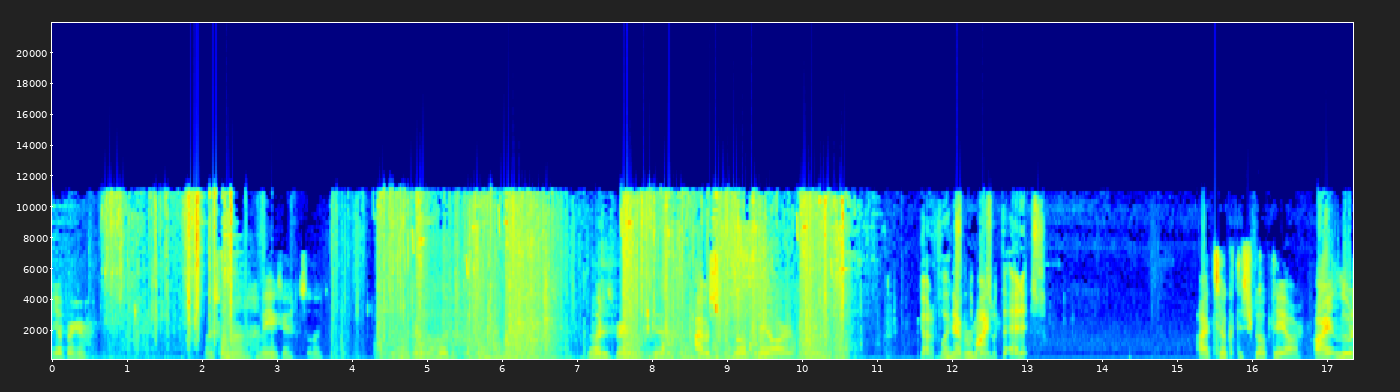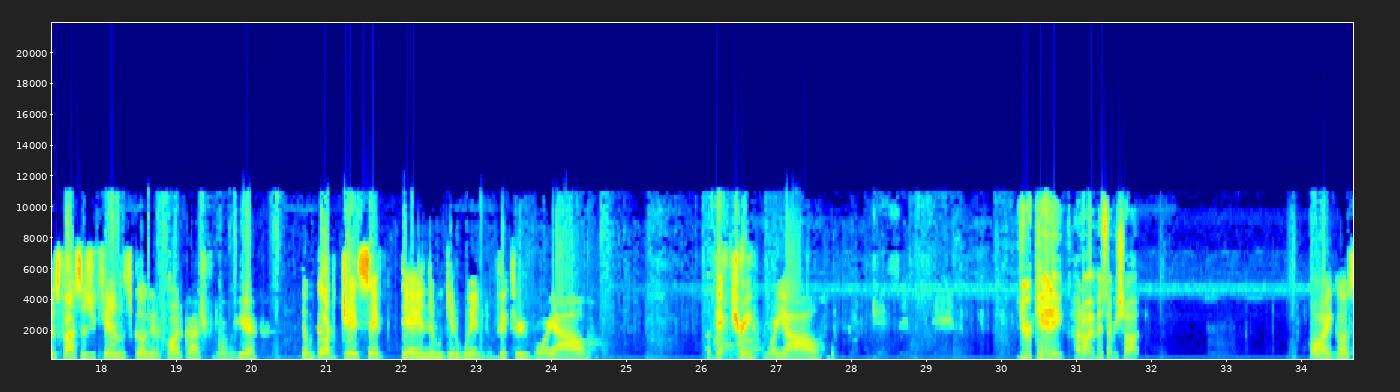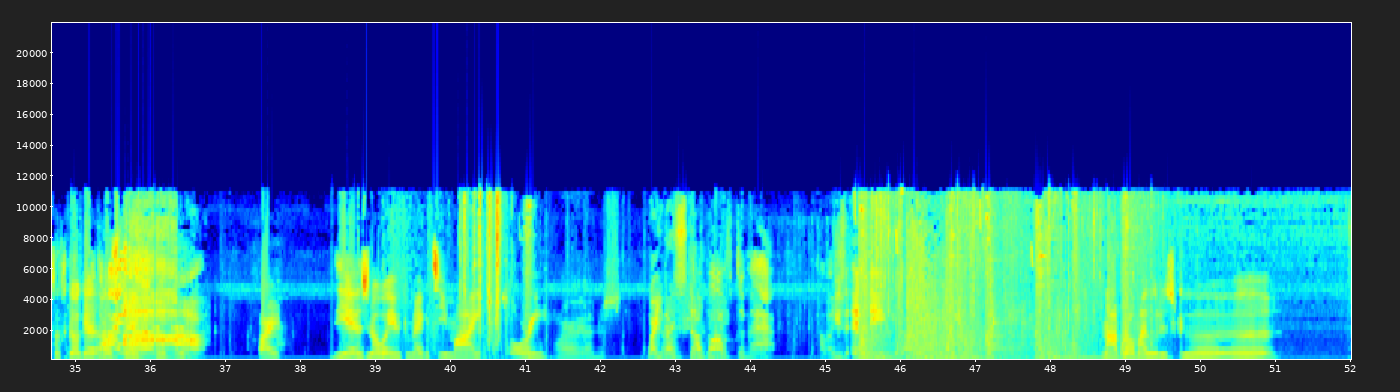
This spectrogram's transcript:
Yep, right here. I just wanna have AK, so like, uh, right in the hood. The hood is very much good. I have a scope AR. Gotta flex Never mind. with the edits. I took the scoped AR. Alright, loot as fast as you can. Let's go get a quad crash from over here. Then we go to Jay's safe day and then we get a win. Victory royale. A victory royale. You're kidding. How do I miss every shot? Alright, guys, let's go get help Ah! Alright. Yeah, there's no way we can make it. See, my sorry. Alright, I'm just. Why are you guys still Jump looting? off the map. How much He's food empty. You got? Nah, bro, my loot is good.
